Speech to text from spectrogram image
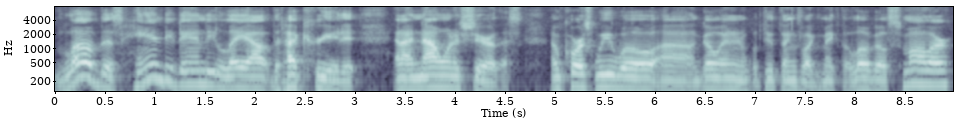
love this handy dandy layout that I created, and I now want to share this. Of course, we will uh, go in and we'll do things like make the logo smaller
